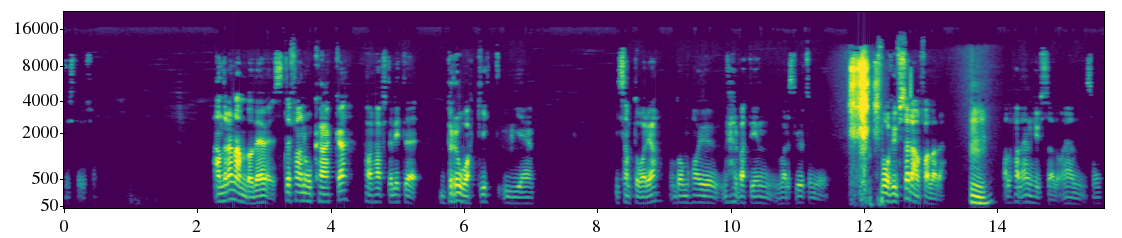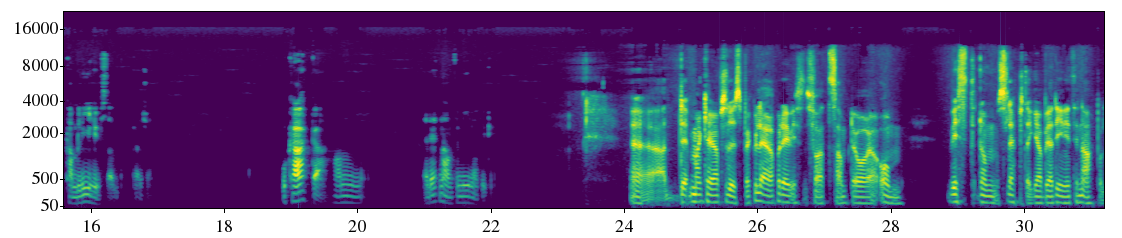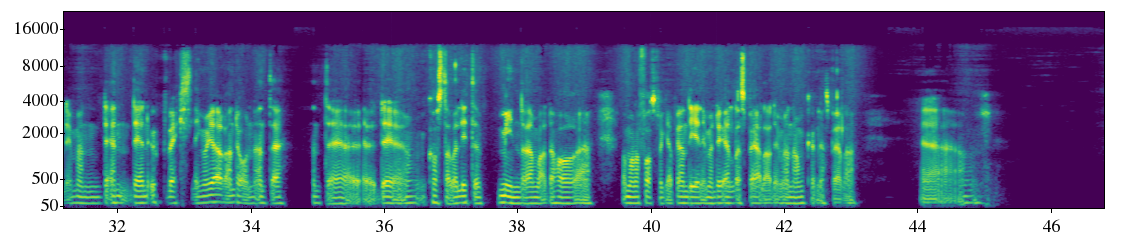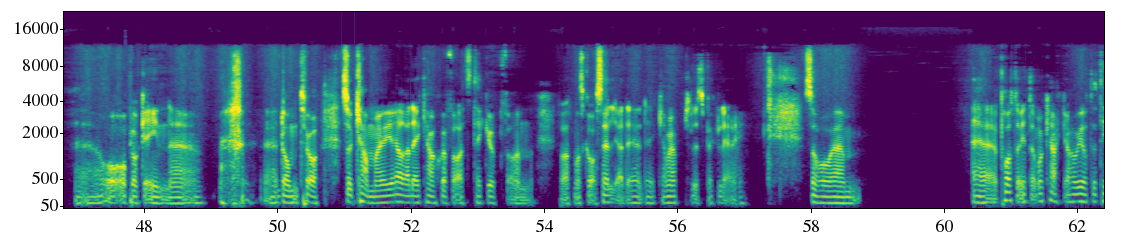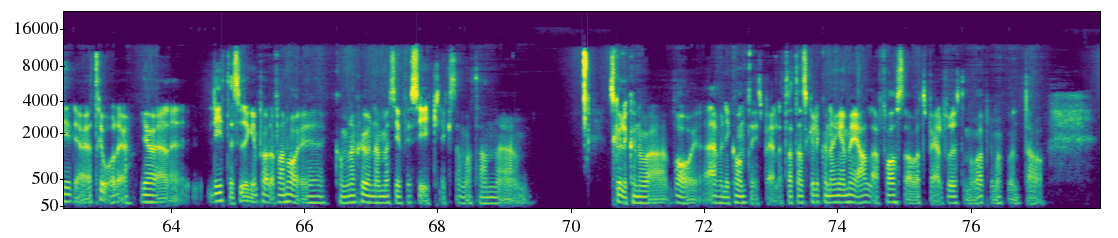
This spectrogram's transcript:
Visst är det så. Andra namn då, det är Stefano Kaka har haft det lite bråkigt i, eh, i Sampdoria och de har ju värvat in, vad det ser ut som nu, två hyfsade anfallare. Mm. I alla fall en hyfsad och en som kan bli hyfsad kanske. Och Kaka, han... Är det ett namn för Milan tycker du? Uh, det, man kan ju absolut spekulera på det viset för att Sampdoria om Visst, de släppte Gabbiadini till Napoli men det är, en, det är en uppväxling att göra ändå. Inte, inte, eh, det kostar väl lite mindre än vad, det har, eh, vad man har fått för Gabbiadini men det är äldre spelare, det är mer namnkunniga spelare. Eh, eh, och, och plocka in eh, eh, de två så kan man ju göra det kanske för att täcka upp för, en, för att man ska sälja. Det, det kan man absolut spekulera i. Så ehm, eh, pratar vi inte om Okaka har vi gjort det tidigare. Jag tror det. Jag är eh, lite sugen på det för han har ju kombinationen med sin fysik liksom att han eh, skulle kunna vara bra även i kontringsspelet. Så att han skulle kunna hänga med i alla faser av ett spel förutom att vara prima punta och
